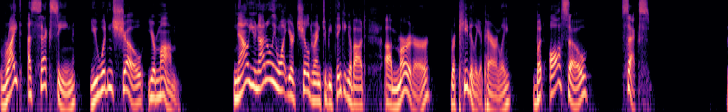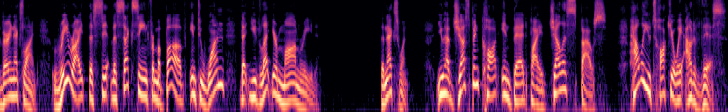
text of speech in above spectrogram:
Write a sex scene you wouldn't show your mom. Now you not only want your children to be thinking about uh, murder repeatedly, apparently, but also sex. The very next line rewrite the, the sex scene from above into one that you'd let your mom read. The next one you have just been caught in bed by a jealous spouse. How will you talk your way out of this?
